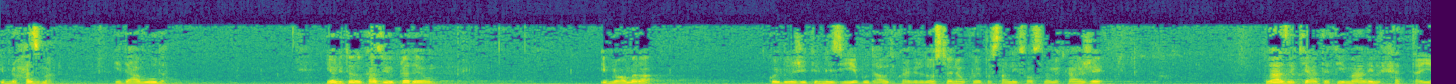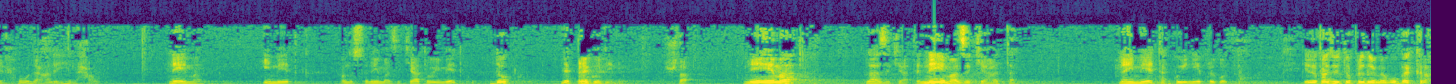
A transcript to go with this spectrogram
Ibn Hazma i Davuda. I oni to dokazuju predajom Ibn Omara koji bilježi Tirmizi i Ebu Davud koja je vjerodostojna u kojoj poslanik sa osnovne kaže La zekijate fi malin hatta jehuna alaihi l'haun. Nema imetka, odnosno nema zekijata u imetku, dok ne pregodini. Šta? Nema la zekijata. Nema zekijata na imetak koji nije pregodin. I dokazuje to predajem Ebu Bekra,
